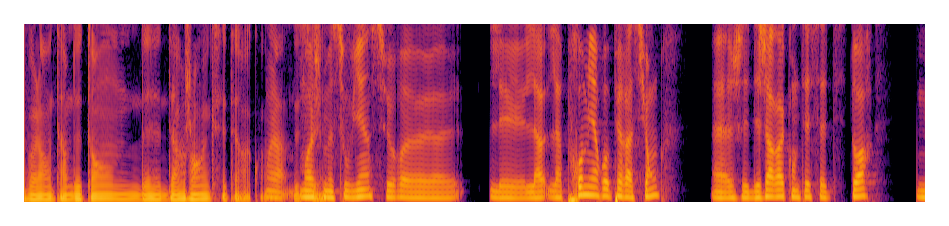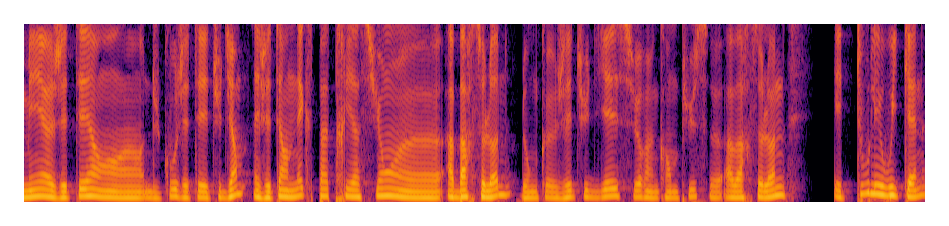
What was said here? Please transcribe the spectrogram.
voilà, en termes de temps, d'argent, etc. Quoi. Voilà. C'est- Moi, je me souviens sur les- la, la première opération, j'ai déjà raconté cette histoire, mais j'étais en, du coup, j'étais étudiant et j'étais en expatriation à Barcelone. Donc, j'étudiais sur un campus à Barcelone et tous les week-ends,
